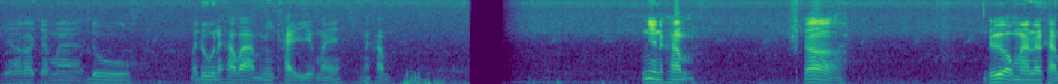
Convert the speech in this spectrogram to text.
เดี๋ยวเราจะมาดูมาดูนะครับว่ามีไข่เยอะไหมนะครับ นี่นะครับ ก็รื้อออกมาแล้วครับ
